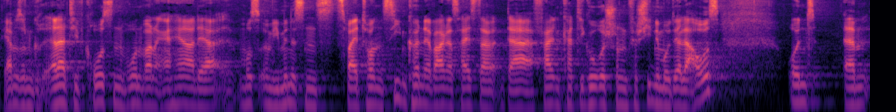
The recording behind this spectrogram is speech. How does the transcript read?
Wir haben so einen relativ großen Wohnwagenanhänger, der muss irgendwie mindestens zwei Tonnen ziehen können, der Wagen. Das heißt, da, da fallen kategorisch schon verschiedene Modelle aus. Und ähm,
